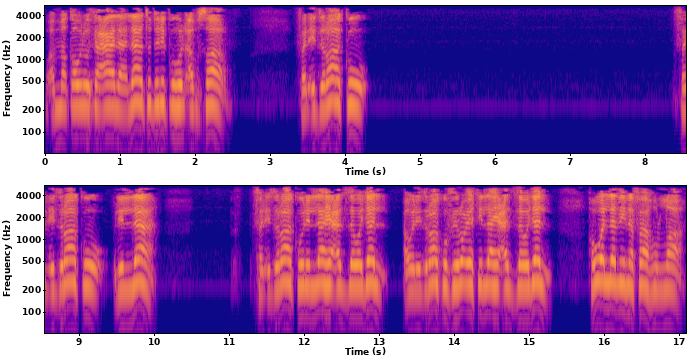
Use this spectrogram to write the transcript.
وأما قوله تعالى لا تدركه الأبصار فالإدراك فالإدراك لله فالإدراك لله عز وجل أو الإدراك في رؤية الله عز وجل هو الذي نفاه الله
